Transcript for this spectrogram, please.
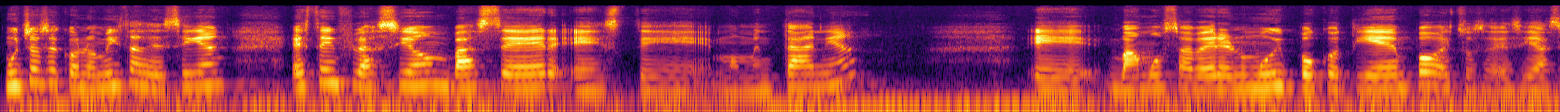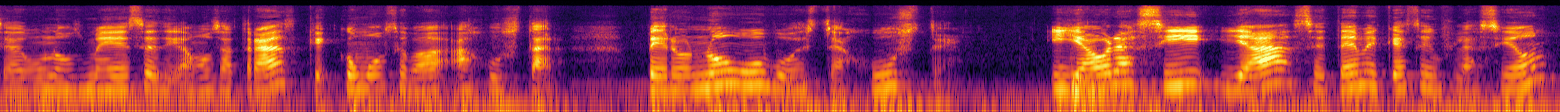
Muchos economistas decían, esta inflación va a ser este, momentánea, eh, vamos a ver en muy poco tiempo, esto se decía hace unos meses, digamos atrás, que cómo se va a ajustar. Pero no hubo este ajuste. Y ahora sí, ya se teme que esta inflación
